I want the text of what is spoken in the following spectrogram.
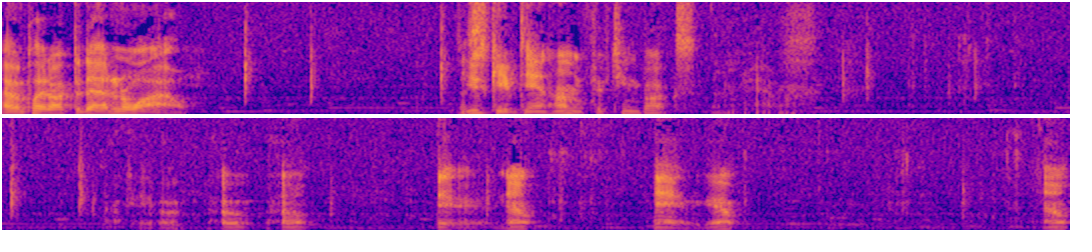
Haven't played Octodad in a while. You just gave Dan Harmon 15 bucks. Yeah. Okay. Oh, oh, oh. There. No. There we go. No.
